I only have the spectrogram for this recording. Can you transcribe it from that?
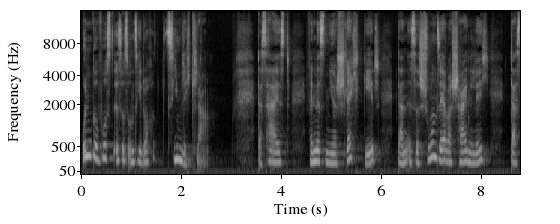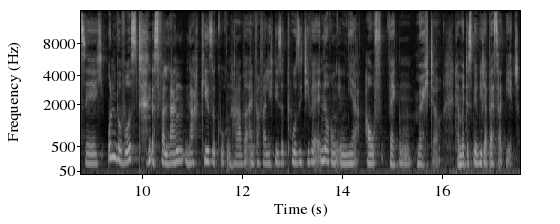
Unbewusst ist es uns jedoch ziemlich klar. Das heißt, wenn es mir schlecht geht, dann ist es schon sehr wahrscheinlich, dass ich unbewusst das Verlangen nach Käsekuchen habe, einfach weil ich diese positive Erinnerung in mir aufwecken möchte, damit es mir wieder besser geht.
